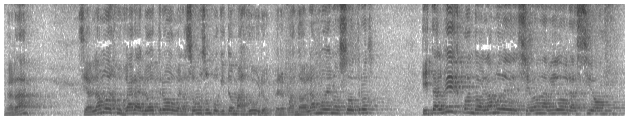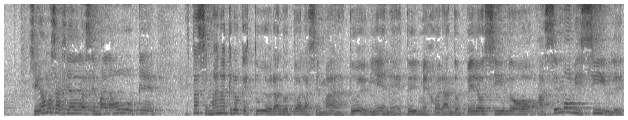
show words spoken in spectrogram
¿verdad? Si hablamos de juzgar al otro, bueno, somos un poquito más duros, pero cuando hablamos de nosotros, y tal vez cuando hablamos de llevar una vida de oración, llegamos al final de la semana, uh, que esta semana creo que estuve orando toda la semana, estuve bien, ¿eh? estoy mejorando, pero si lo hacemos visible,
